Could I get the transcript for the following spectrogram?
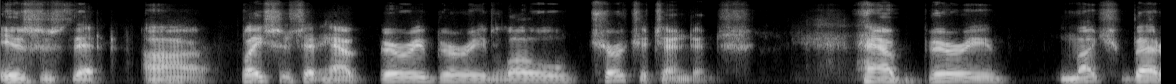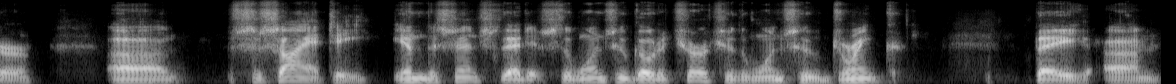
is, is that uh, places that have very, very low church attendance have very much better uh, society in the sense that it's the ones who go to church are the ones who drink, they um,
